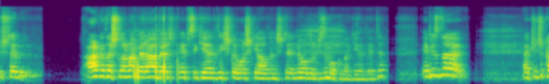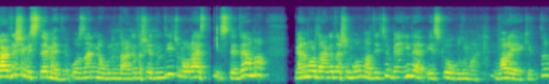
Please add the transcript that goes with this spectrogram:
işte arkadaşlarla beraber hepsi geldi işte hoş geldin işte ne olur bizim okula gel dedi. E biz de ya küçük kardeşim istemedi. O okulunda arkadaş edindiği için oraya istedi ama benim orada arkadaşım olmadığı için ben yine eski okuluma Vara'ya gittim.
